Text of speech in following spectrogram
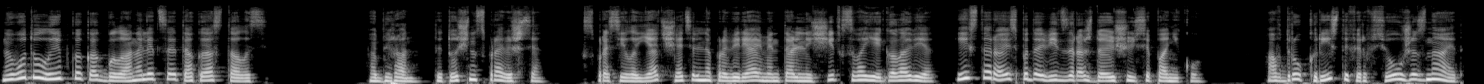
но вот улыбка как была на лице, так и осталась. «Абиран, ты точно справишься?» – спросила я, тщательно проверяя ментальный щит в своей голове и стараясь подавить зарождающуюся панику. А вдруг Кристофер все уже знает?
